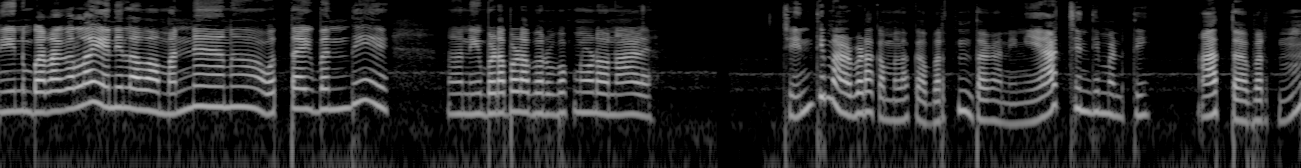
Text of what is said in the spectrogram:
ನೀನು ಬರಾಗಲ್ಲ ಏನಿಲ್ಲವ ನಾನು ಒತ್ತಾಗಿ ಬಂದು ನೀ ಬಡ ಬಡ ಬರ್ಬೇಕು ನೋಡೋ ನಾಳೆ. ಚಿಂತೆ ಮಾಡಬೇಡ ಕಮಲಕ್ಕ, ಬರ್ತೀನಿ ತಗ. ನೀನು ಯಾಕೆ ಚಿಂತೆ ಮಾಡ್ತಿ? ಆತ, ಬರ್ತೀನಿ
